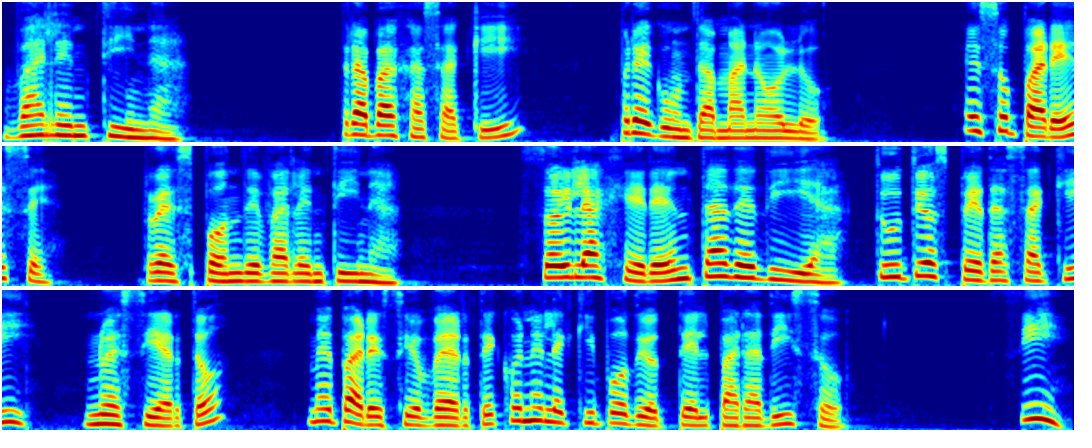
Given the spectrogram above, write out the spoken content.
Valentina. ¿Trabajas aquí? pregunta Manolo. Eso parece, responde Valentina. Soy la gerenta de día. Tú te hospedas aquí, ¿no es cierto? Me pareció verte con el equipo de Hotel Paradiso. Sí,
